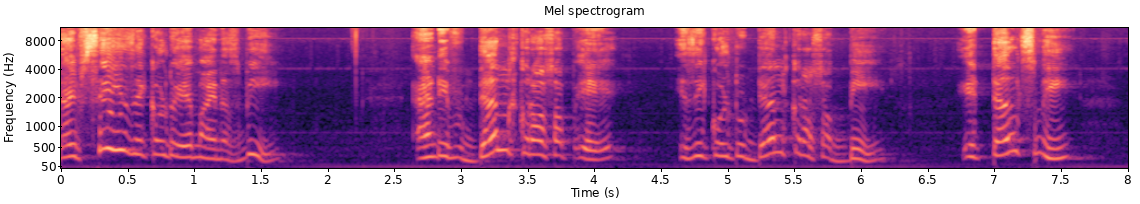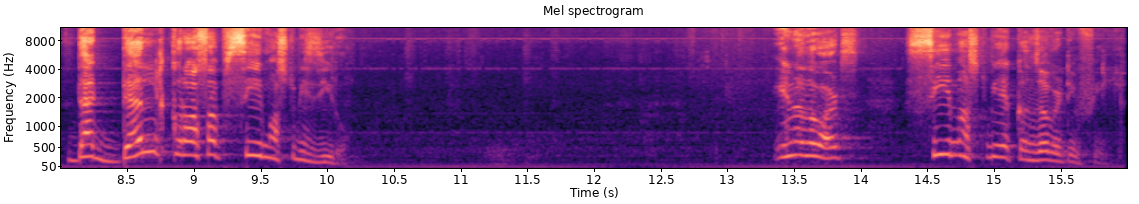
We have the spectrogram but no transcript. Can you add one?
Now, if C is equal to A minus B and if del cross of A is equal to del cross of B, it tells me that del cross of C must be 0. In other words, C must be a conservative field.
